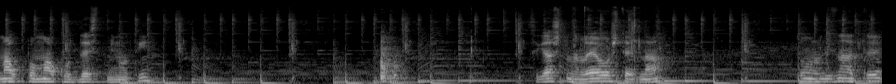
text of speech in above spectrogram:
малко по-малко от 10 минути. Сега ще налея още една то, нали знаете,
